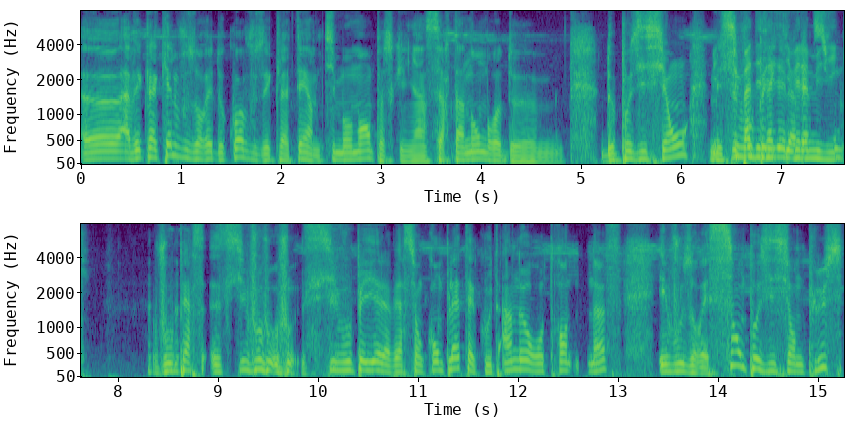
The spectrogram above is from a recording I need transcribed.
euh, avec laquelle vous aurez de quoi vous éclater un petit moment parce qu'il y a un certain nombre de, de positions. Mais, tu si pas vous payez désactiver la, version- musique. Vous si vous si vous payez la version complète, elle coûte 1,39€ et vous aurez 100 positions de plus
